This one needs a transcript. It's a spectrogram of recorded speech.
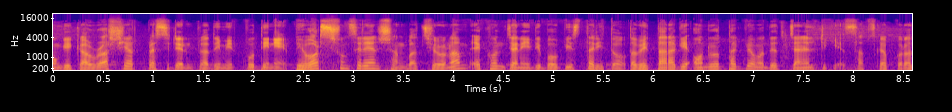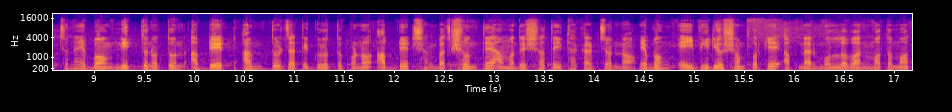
অঙ্গীকার রাশিয়ার প্রেসিডেন্ট ভ্লাদিমির পুতিনের ভিউয়ার্স, শুনছিলেন সংবাদ শিরোনাম, এখন জানিয়ে দিব বিস্তারিত। তবে তার আগে অনুরোধ থাকবে আমাদের চ্যানেলটিকে সাবস্ক্রাইব করার জন্য এবং নিত্য নতুন আপডেট, আন্তর্জাতিক গুরুত্বপূর্ণ আপডেট সংবাদ শুনতে আমাদের সাথেই থাকার জন্য। এবং এই ভিডিও সম্পর্কে আপনার মূল্যবান মতামত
